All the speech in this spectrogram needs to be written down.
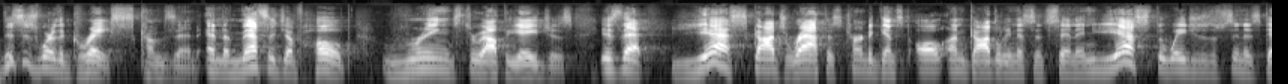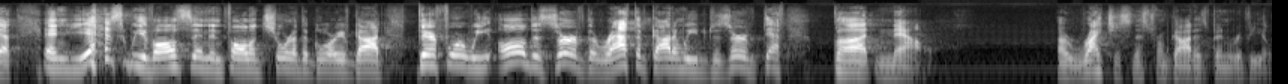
this is where the grace comes in and the message of hope rings throughout the ages is that yes, God's wrath is turned against all ungodliness and sin. And yes, the wages of sin is death. And yes, we have all sinned and fallen short of the glory of God. Therefore, we all deserve the wrath of God and we deserve death. But now, a righteousness from God has been revealed.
